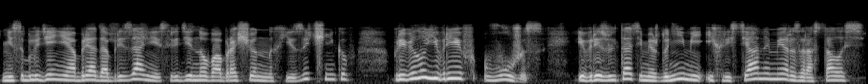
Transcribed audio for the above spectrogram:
Несоблюдение обряда обрезания среди новообращенных язычников привело евреев в ужас, и в результате между ними и христианами разрасталась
